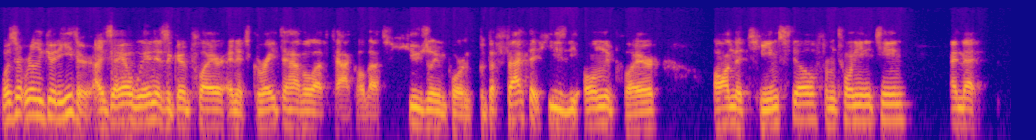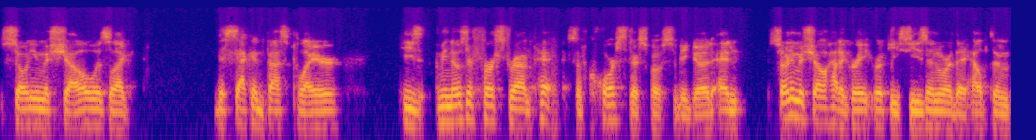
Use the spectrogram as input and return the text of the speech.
wasn't really good either. Isaiah Wynn is a good player, and it's great to have a left tackle. That's hugely important. But the fact that he's the only player on the team still from 2018, and that Sony Michel was like the second best player. He's, I mean, those are first round picks. Of course, they're supposed to be good. And Sony Michel had a great rookie season where they helped him,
